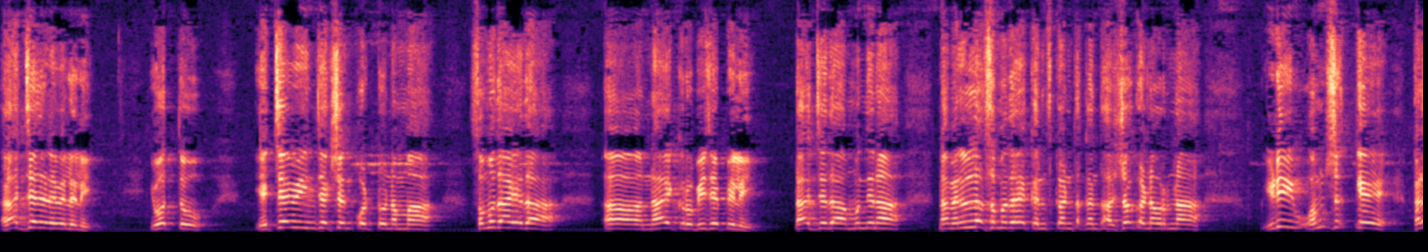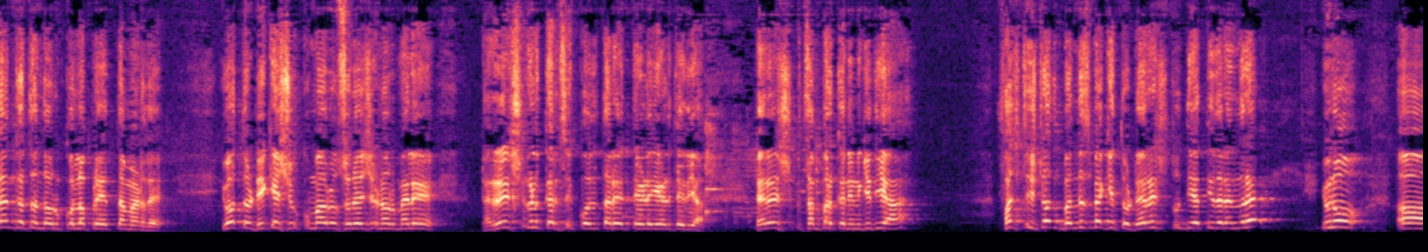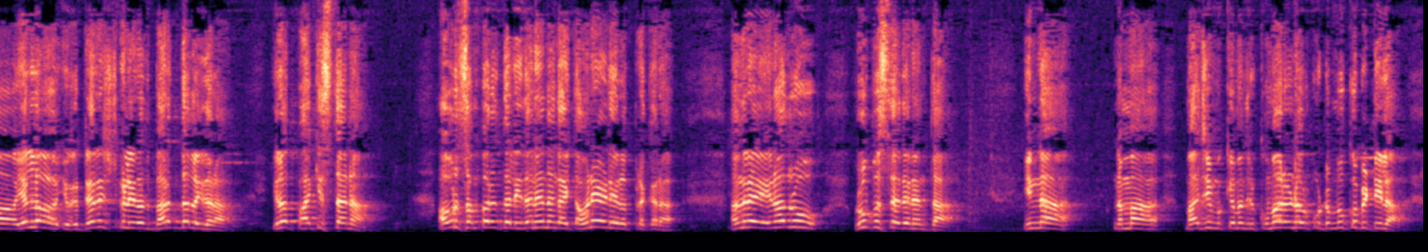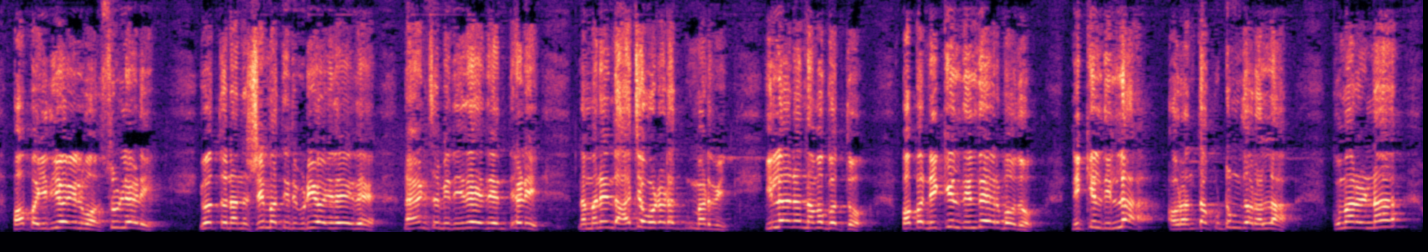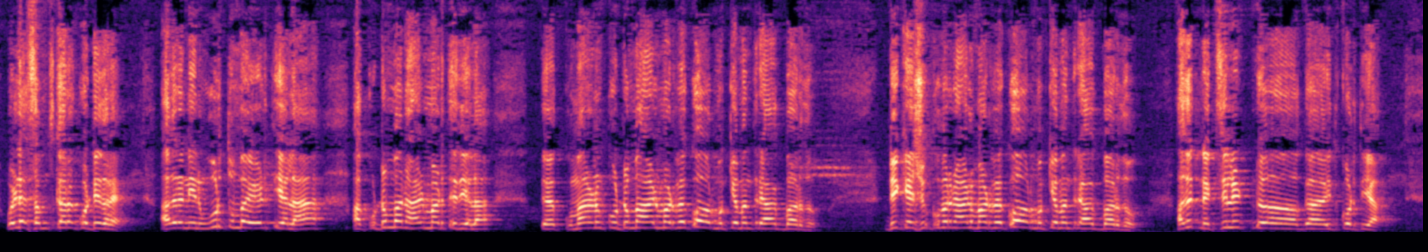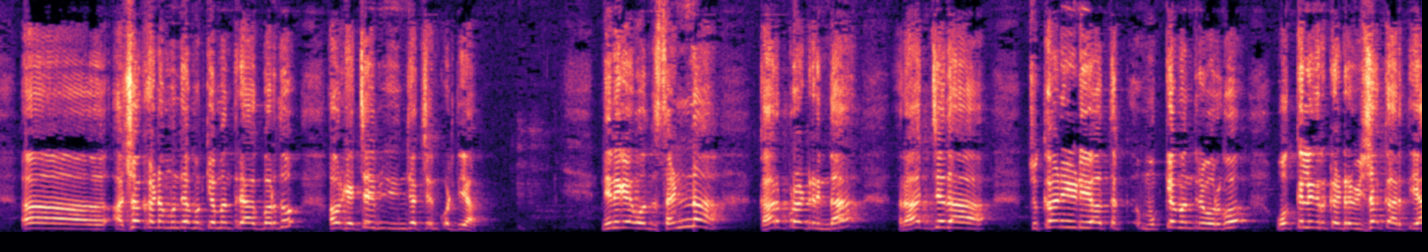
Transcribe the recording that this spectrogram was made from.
ರಾಜ್ಯದ ಲೆವೆಲಲ್ಲಿ ಇವತ್ತು ಎಚ್ ಐ ವಿ ಇಂಜೆಕ್ಷನ್ ಕೊಟ್ಟು ನಮ್ಮ ಸಮುದಾಯದ ನಾಯಕರು ಬಿ ಜೆ ಪಿಲಿ ರಾಜ್ಯದ ಮುಂದಿನ ನಾವೆಲ್ಲ ಸಮುದಾಯ ಕನಸ್ಕೊಳ್ತಕ್ಕಂಥ ಅಶೋಕ್ ಅಣ್ಣವ್ರನ್ನ ಇಡೀ ವಂಶಕ್ಕೆ ಕಳಂಕ ತಂದವ್ರನ್ನ ಕೊಲ್ಲೋ ಪ್ರಯತ್ನ ಮಾಡಿದೆ. ಇವತ್ತು ಡಿ ಕೆ ಶಿವಕುಮಾರ್, ಸುರೇಶ್ ಅಣ್ಣವ್ರ ಮೇಲೆ ಟೆರರಿಸ್ಟ್ಗಳು ಕರೆಸಿ ಕೊಲ್ತಾರೆ ಹೇಳ್ತಾ ಹೇಳ್ತಿದ್ಯಾ ಟೆರರಿಸ್ಟ್ ಸಂಪರ್ಕ ನಿನಗಿದೆಯಾ? ಫಸ್ಟ್ ಇಷ್ಟೊತ್ತು ಬಂಧಿಸ್ಬೇಕಿತ್ತು. ಟೆರರಿಸ್ಟ್ ಸುದ್ದಿ ಎತ್ತಿದ್ದಾರೆ ಅಂದರೆ ಇವನು ಎಲ್ಲೋ, ಇವಾಗ ಟೆರರಿಸ್ಟ್ಗಳು ಇರೋದು ಭಾರತದಲ್ಲಿ ಇದ್ದಾರ? ಇರೋದು ಪಾಕಿಸ್ತಾನ. ಅವ್ರ ಸಂಪರ್ಕದಲ್ಲಿ ಇದ್ದಾನೆ, ನಂಗೆ ಆಯ್ತು. ಅವನೇ ಹೇಳಿರೋದು ಪ್ರಕಾರ. ಅಂದರೆ ಏನಾದರೂ ರೂಪಿಸ್ತಾ ಇದ್ದಾನೆ ಅಂತ. ಇನ್ನು ನಮ್ಮ ಮಾಜಿ ಮುಖ್ಯಮಂತ್ರಿ ಕುಮಾರಣ್ಣವ್ರ ಕುಟುಂಬಕ್ಕೂ ಬಿಟ್ಟಿಲ್ಲ. ಪಾಪ ಇದೆಯೋ ಇಲ್ವೋ? ಸುಳ್ಳು ಹೇಳಿ. ಇವತ್ತು ನನ್ನ ಶ್ರೀಮತಿದು ವಿಡಿಯೋ ಇದೆ ಇದೆ. ನಾರಾಯಣ ಸಮಿತಿ ಇದೆ ಇದೆ ಅಂತೇಳಿ ನಮ್ಮ ಮನೆಯಿಂದ ಆಚೆ ಓಡಾಡಕ್ಕೆ ಮಾಡಿದ್ವಿ. ಇಲ್ಲ ಅನ್ನೋದು ನಮಗೆ ಗೊತ್ತು. ಪಾಪ ನಿಖಿಲ್ದು ಇಲ್ಲದೆ ಇರ್ಬೋದು. ನಿಖಿಲ್ದು ಇಲ್ಲ ಅವರಂಥ ಕುಟುಂಬದವರಲ್ಲ. ಕುಮಾರಣ್ಣ ಒಳ್ಳೆ ಸಂಸ್ಕಾರ ಕೊಟ್ಟಿದ್ದಾರೆ. ಆದರೆ ನೀನು ಊರು ತುಂಬ ಹೇಳ್ತೀಯಲ್ಲ, ಆ ಕುಟುಂಬನ ಹಾಳು ಮಾಡ್ತಾ ಇದೆಯಲ್ಲ ಕುಮಾರಣ್ಣ ಕುಟುಂಬ ಹಾಳು ಮಾಡಬೇಕು, ಅವ್ರು ಮುಖ್ಯಮಂತ್ರಿ ಆಗಬಾರ್ದು. ಡಿ ಕೆ ಶಿವಕುಮಾರ್ನ ಹಾಳು ಮಾಡಬೇಕು, ಅವ್ರು ಮುಖ್ಯಮಂತ್ರಿ ಆಗಬಾರ್ದು. ಅದಕ್ಕೆ ನೆಕ್ಸಿಲಿಟ್ ಇದು ಕೊಡ್ತೀಯ? ಆ, ಅಶೋಕ್ ಅಣ್ಣ ಮುಂದೆ ಮುಖ್ಯಮಂತ್ರಿ ಆಗಬಾರ್ದು ಅವ್ರಿಗೆ ಎಚ್ ಇಂಜೆಕ್ಷನ್ ಕೊಡ್ತೀಯ? ನಿನಗೆ ಒಂದು ಸಣ್ಣ ಕಾರ್ಪೊರೇಟ್ರಿಂದ ರಾಜ್ಯದ ಚುಕ್ಕಾಣಿ ಹಿಡಿಯೋ ತಕ್ಕ ಮುಖ್ಯಮಂತ್ರಿವರೆಗೂ ಒಕ್ಕಲಿಗರು ಕಂಡ್ರೆ ವಿಷ ಕಾರ್ತೀಯ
